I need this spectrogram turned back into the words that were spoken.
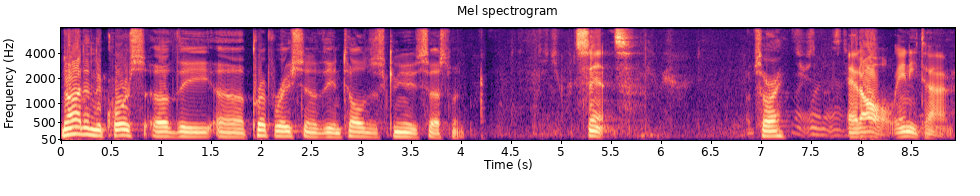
Not in the course of the uh, preparation of the intelligence community assessment. Since? I'm sorry? At all, anytime?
